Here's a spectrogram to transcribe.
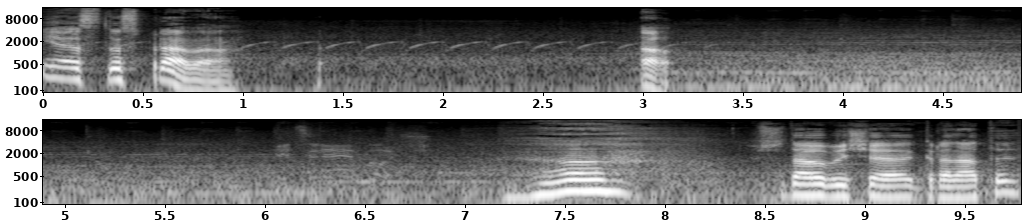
Jasna sprawa. O. o. Przydałyby się granaty?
